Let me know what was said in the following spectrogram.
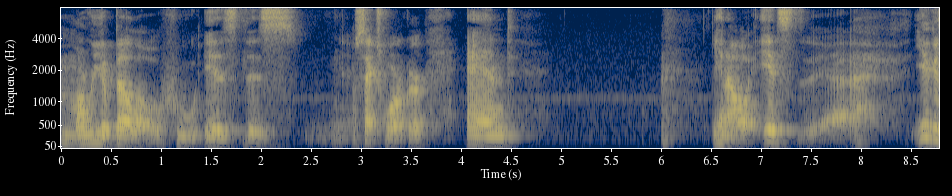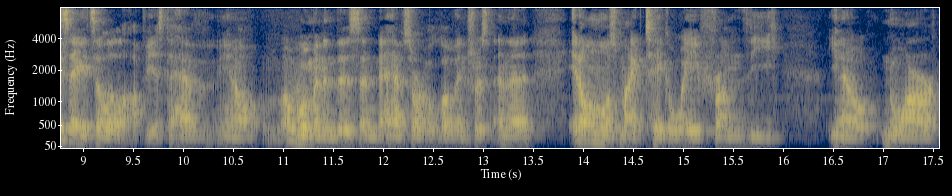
Maria Bello, who is this you know, sex worker, and you know it's. Uh, you could say it's a little obvious to have, you know, a woman in this and have sort of a love interest, and then it almost might take away from the, you know, noir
